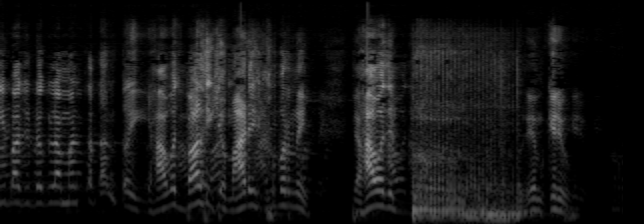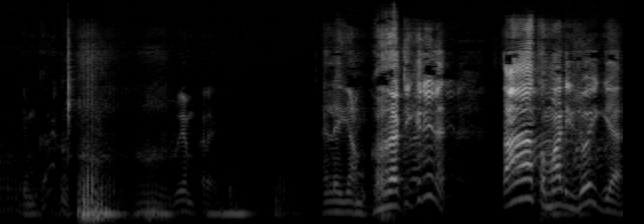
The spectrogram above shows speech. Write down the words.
ઈ બાજુ ડગલા માંડતા હતા ને તો હાવજ ભાળી ગયો. માડી ખબર નહીં. તે હાવજ એમ કર્યું. એમ કરે ને. એમ કરે. એટલે આમ ઘરરાટી કરી ને તા તો માડી જોઈ ગયા.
